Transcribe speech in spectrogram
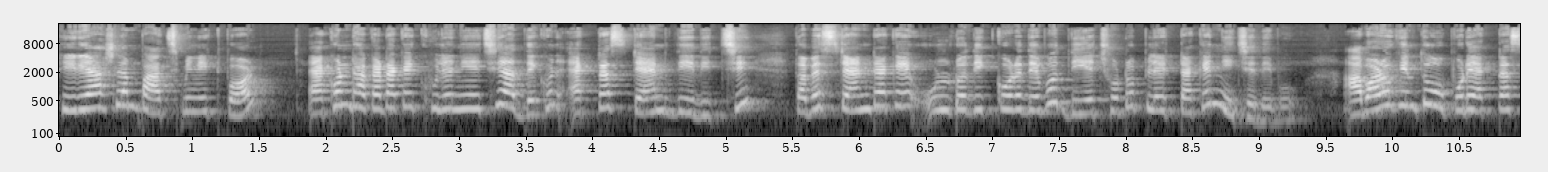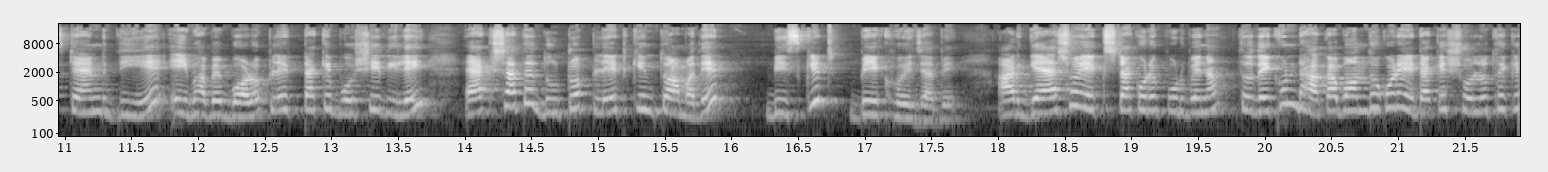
ফিরে আসলাম পাঁচ মিনিট পর। এখন ঢাকাটাকে খুলে নিয়েছি আর দেখুন একটা স্ট্যান্ড দিয়ে দিচ্ছি। তবে স্ট্যান্ডটাকে উল্টো দিক করে দেব, দিয়ে ছোট প্লেটটাকে নিচে দেব। আবারও কিন্তু ওপরে একটা স্ট্যান্ড দিয়ে এইভাবে বড় প্লেটটাকে বসিয়ে দিলেই একসাথে দুটো প্লেট কিন্তু আমাদের বিস্কিট বেক হয়ে যাবে। আর গ্যাসও এক্সট্রা করে পুড়বে না। তো দেখুন, ঢাকা বন্ধ করে এটাকে ষোলো থেকে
